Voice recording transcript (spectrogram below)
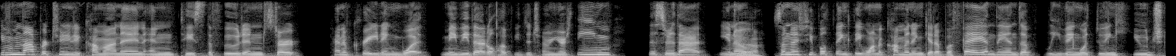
give them the opportunity to come on in and taste the food and start kind of creating what maybe that'll help you determine your theme, this or that. You know, Yeah. sometimes people think they want to come in and get a buffet and they end up leaving with doing huge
